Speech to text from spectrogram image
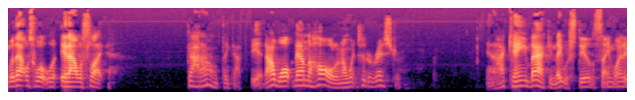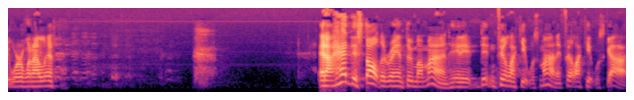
Well, that was what, and I was like, God, I don't think I fit. I walked down the hall and I went to the restroom. And I came back and they were still the same way they were when I left. And I had this thought that ran through my mind, and it didn't feel like it was mine. It felt like it was God.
